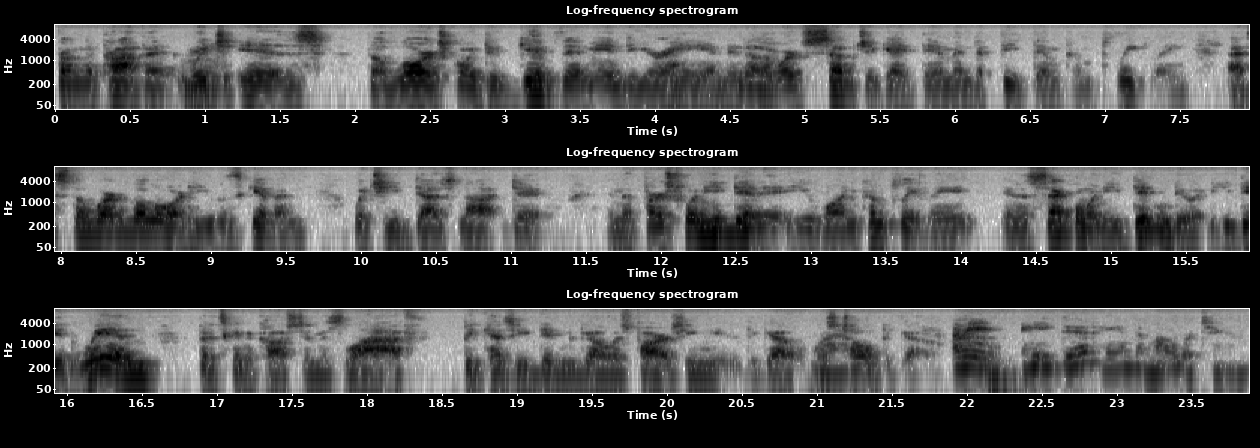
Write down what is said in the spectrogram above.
from the prophet, which is the Lord's going to give them into your hand. In other words, subjugate them and defeat them completely. That's the word of the Lord he was given, which he does not do. In the first one, he did it, he won completely. In the second one, he didn't do it. He did win, but it's going to cost him his life because he didn't go as far as he needed to go, was Right. told to go. I mean, he did hand them over to him.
